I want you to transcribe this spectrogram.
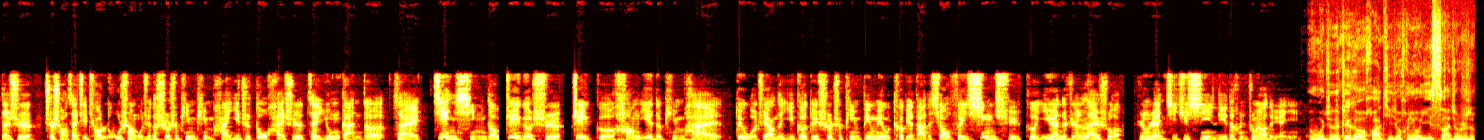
但是至少在这条路上，我觉得奢侈品品牌一直都还是在勇敢的在践行的。这个是这个行业的品牌对我这样的一个对奢侈品并没有特别大的消费兴趣和意愿的人来说，仍然极具吸引力的很重要的原因。我觉得这个话题就很有意思啊，就是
